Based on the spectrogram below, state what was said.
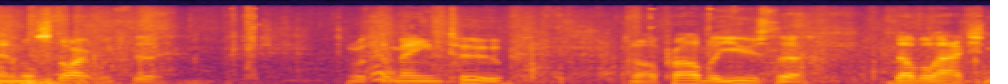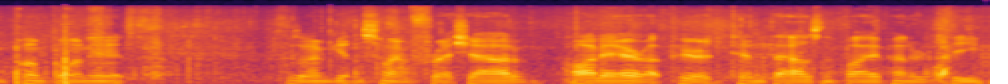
then we'll start with the with the main tube. I'll probably use the double action pump on it because I'm getting some fresh out of hot air up here at 10,500 feet.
